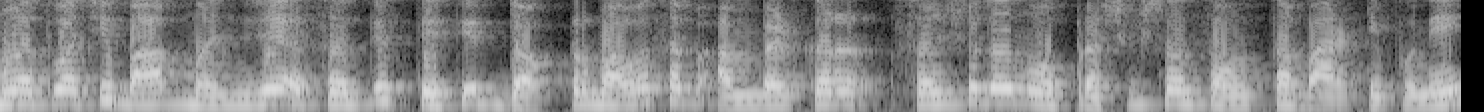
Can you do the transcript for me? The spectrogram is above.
महत्वाची बाब म्हणजे सद्यस्थितीत डॉक्टर बाबासाहेब आंबेडकर संशोधन व प्रशिक्षण संस्था बार्टी पुणे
